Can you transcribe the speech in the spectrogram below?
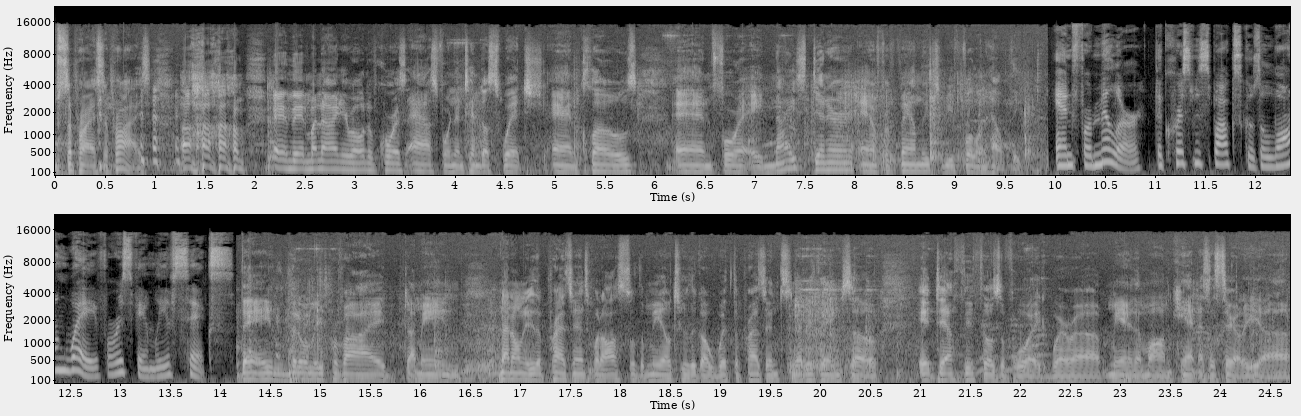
Surprise, surprise. um, and then my nine-year-old, of course, asked for a Nintendo Switch and clothes and for a nice dinner and for family to be full and healthy. And for Miller, the Christmas box goes a long way for his family of six. They literally provide, I mean, not only the presidents, but also the meal too to go with the presidents and everything. So it definitely fills a void where uh, me and the mom can't necessarily uh,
